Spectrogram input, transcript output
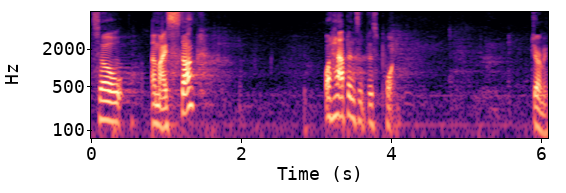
So, am I stuck? What happens at this point? Jeremy.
